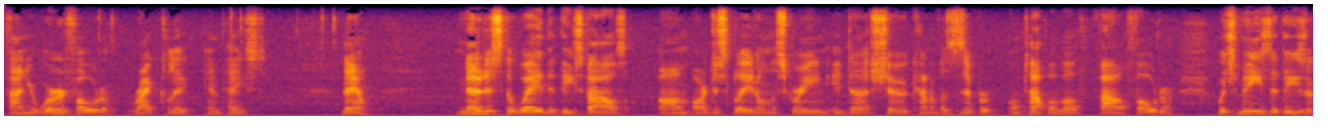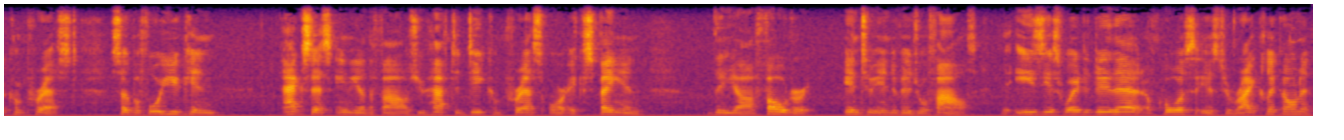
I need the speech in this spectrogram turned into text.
find your word folder right click and paste. Now notice the way that these files um, are displayed on the screen. It does show kind of a zipper on top of a file folder which means that these are compressed so before you can access any of the files, you have to decompress or expand the uh, folder into individual files. The easiest way to do that, of course, is to right click on it.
